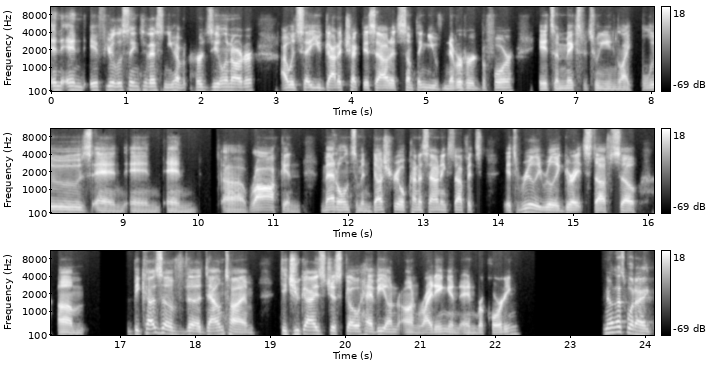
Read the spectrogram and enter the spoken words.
and and if you're listening to this and you haven't heard Zeal & Ardor, I would say you got to check this out. It's something you've never heard before. It's a mix between like blues and and and uh rock and metal and some industrial kind of sounding stuff. It's it's really, really great stuff. So um because of the downtime, did you guys just go heavy on on writing and, and recording? You know, that's what I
